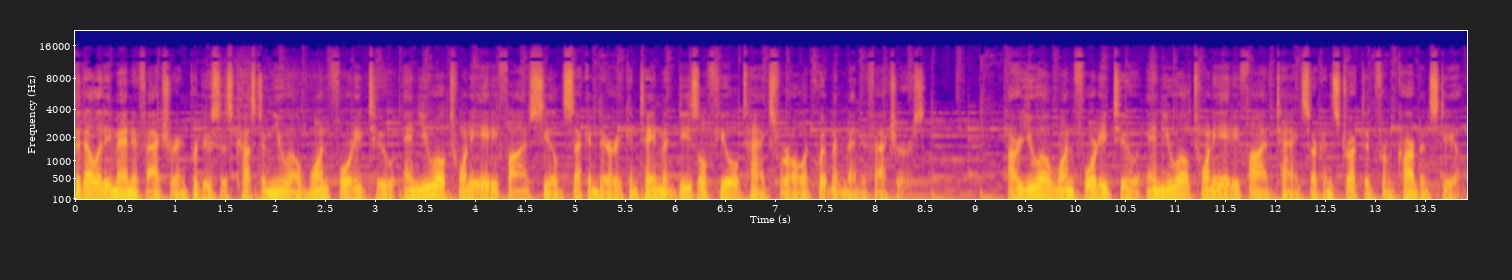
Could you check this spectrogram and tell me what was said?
Fidelity Manufacturing produces custom UL 142 and UL 2085 sealed secondary containment diesel fuel tanks for all equipment manufacturers. Our UL 142 and UL 2085 tanks are constructed from carbon steel.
